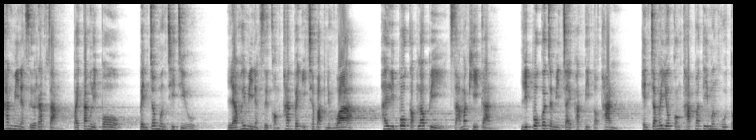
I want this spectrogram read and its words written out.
ท่านมีหนังสือรับสั่งไปตั้งลิโป้ เป็นเจ้าเมืองชีจิว๋วแล้วให้มีหนังสือของท่านไปอีกฉบับหนึ่งว่า ให้ลิโป้กับเล่าปีสามัคคีกัน ลิโป้ก็จะมีใจพักดีต่อท่าน เห็นจะไม่ยกกองทัพมาตีเมืองฮูโต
